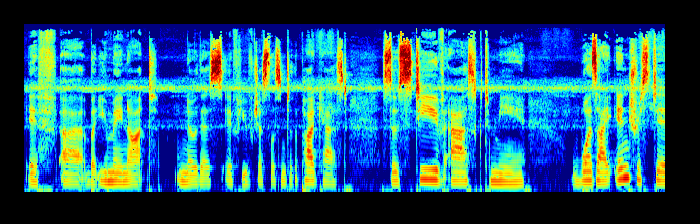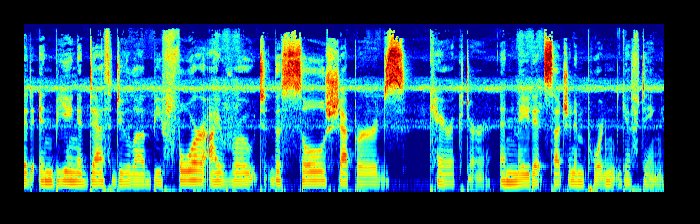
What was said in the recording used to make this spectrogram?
If uh, but you may not know this if you've just listened to the podcast. So Steve asked me, was I interested in being a death doula before I wrote the Soul Shepherds character and made it such an important gifting?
